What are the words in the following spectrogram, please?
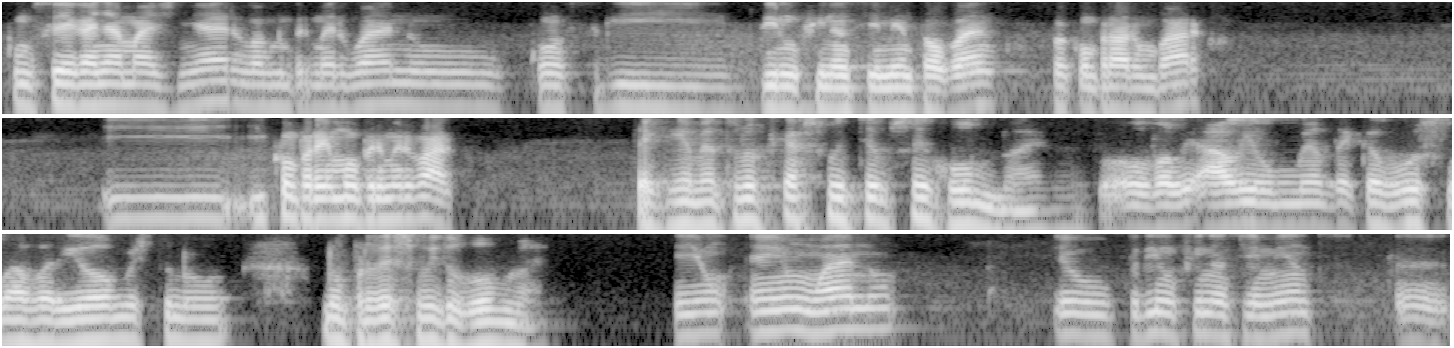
comecei a ganhar mais dinheiro. Logo no primeiro ano consegui pedir um financiamento ao banco para comprar um barco e, e comprei o meu primeiro barco. Tecnicamente tu não ficaste muito tempo sem rumo, não é? Houve ali, há ali um momento em que a bússola lá variou, mas tu não, não perdeste muito rumo, não é? Em um, em um ano eu pedi um financiamento, uh,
